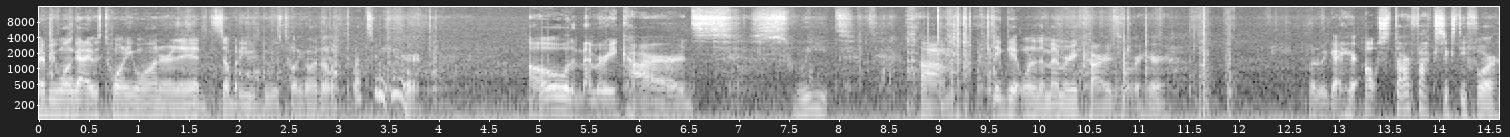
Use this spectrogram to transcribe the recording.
every one guy was 21, or they had somebody who was 21. What, what's in here? Oh, the memory cards. Sweet. Um, I did get one of the memory cards over here. What do we got here? Oh, Star Fox 64.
